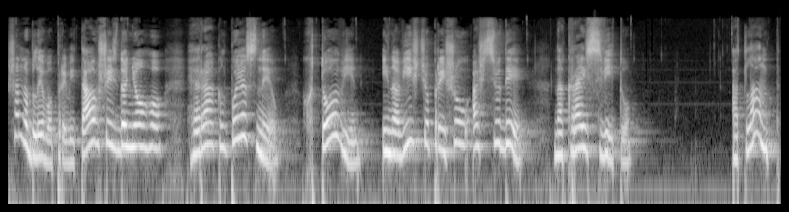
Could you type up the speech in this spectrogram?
Шанобливо привітавшись до нього, Геракл пояснив, хто він і навіщо прийшов аж сюди, на край світу. Атлант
